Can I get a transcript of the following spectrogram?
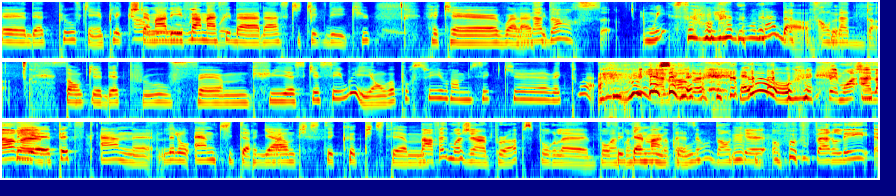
euh, Death Proof, qui implique justement Ah oui, des oui, femmes oui. assez badass qui kickent des culs. Fait que euh, voilà. on adore ça. Oui, ça, on, ad- on adore ça. On adore. Donc, euh, Death Proof. euh, puis, est-ce que c'est oui? On va poursuivre en musique euh, avec toi. Oui, alors, Hello! c'est moi. Puis Alors, c'est euh, petite Anne, Little Anne qui te regarde, puis qui t'écoute, puis qui t'aime. ben, en fait, moi, j'ai un props pour, le, pour ma prochaine tellement présentation. cool. Donc, Mm. on va vous parler... Je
